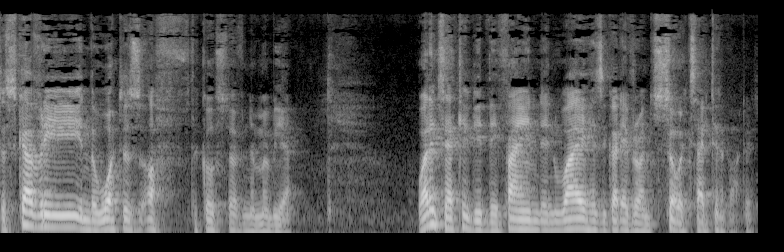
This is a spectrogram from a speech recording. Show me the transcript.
discovery in the waters off the coast of Namibia. What exactly did they find and why has it got everyone so excited about it?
